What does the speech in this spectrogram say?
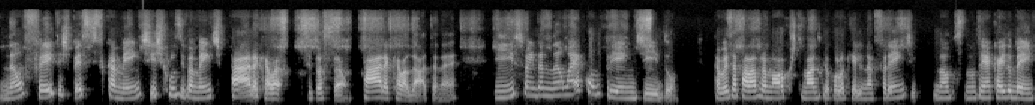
não feita especificamente, exclusivamente para aquela situação, para aquela data, né? E isso ainda não é compreendido. Talvez a palavra mal acostumado que eu coloquei ali na frente não, não tenha caído bem,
